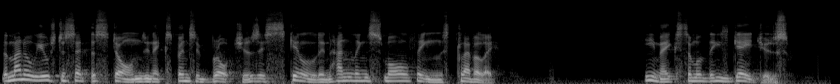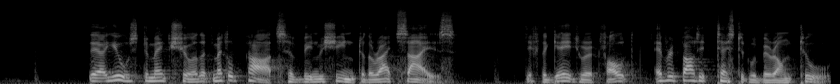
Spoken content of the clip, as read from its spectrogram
The man who used to set the stones in expensive brooches is skilled in handling small things cleverly. He makes some of these gauges. They are used to make sure that metal parts have been machined to the right size. If the gauge were at fault, every part it tested would be wrong too.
